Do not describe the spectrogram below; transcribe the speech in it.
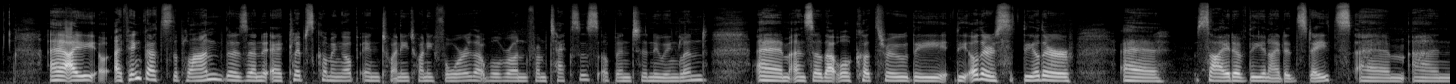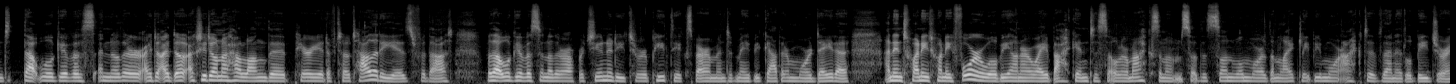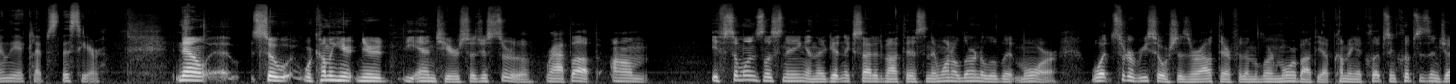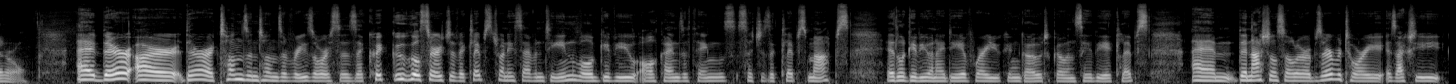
Uh, I I think that's the plan. There's an eclipse coming up in 2024 that will run from Texas up into New England, um, and so that will cut through the the others the other. Uh, side of the United States, um, and that will give us another. I, don't actually don't know how long the period of totality is for that, but that will give us another opportunity to repeat the experiment and maybe gather more data. And in 2024, we'll be on our way back into solar maximum, so the sun will more than likely be more active than it'll be during the eclipse this year. Now, uh, so we're coming here near the end here, so just sort of wrap up. Um, if someone's listening and they're getting excited about this and they want to learn a little bit more, what sort of resources are out there for them to learn more about the upcoming eclipse and eclipses in general? Uh, there are there are tons and tons of resources. A quick Google search of Eclipse 2017 will give you all kinds of things, such as eclipse maps. It'll give you an idea of where you can go to go and see the eclipse. Um, the National Solar Observatory is actually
